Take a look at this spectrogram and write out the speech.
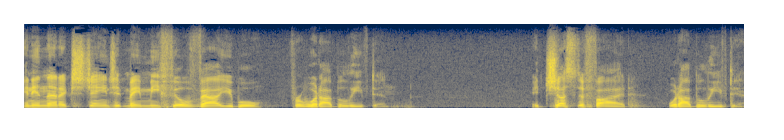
And in that exchange, it made me feel valuable for what I believed in. It justified what I believed in.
